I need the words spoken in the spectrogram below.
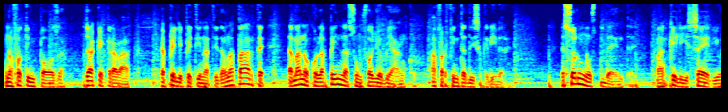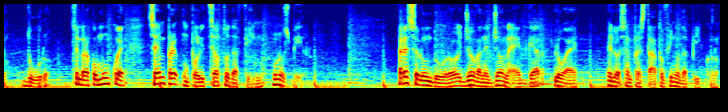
Una foto in posa, giacca e cravatta, capelli pettinati da una parte, la mano con la penna su un foglio bianco, a far finta di scrivere. È solo uno studente, ma anche lì serio, duro, sembra comunque sempre un poliziotto da film, uno sbirro. Per essere un duro, il giovane John Edgar lo è e lo è sempre stato fino da piccolo.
